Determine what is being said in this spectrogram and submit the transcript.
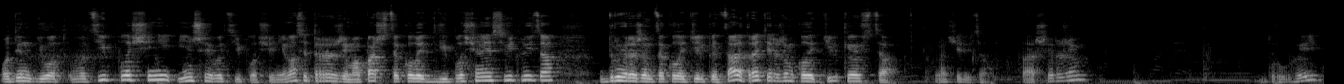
Один діод в оцій площині, інший в оцій площині. У нас є три режими. Перший це коли дві площини освітлюються, другий режим це коли тільки ця, і третій режим, коли тільки ось ця. Значить, дивіться, перший режим, другий,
